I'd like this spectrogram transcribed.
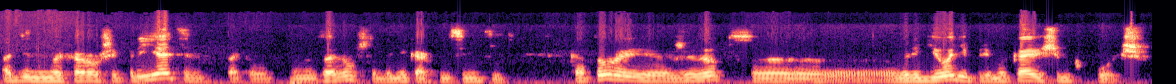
один мой хороший приятель, так его назовем, чтобы никак не светить, который живет э, в регионе, примыкающем к Польше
